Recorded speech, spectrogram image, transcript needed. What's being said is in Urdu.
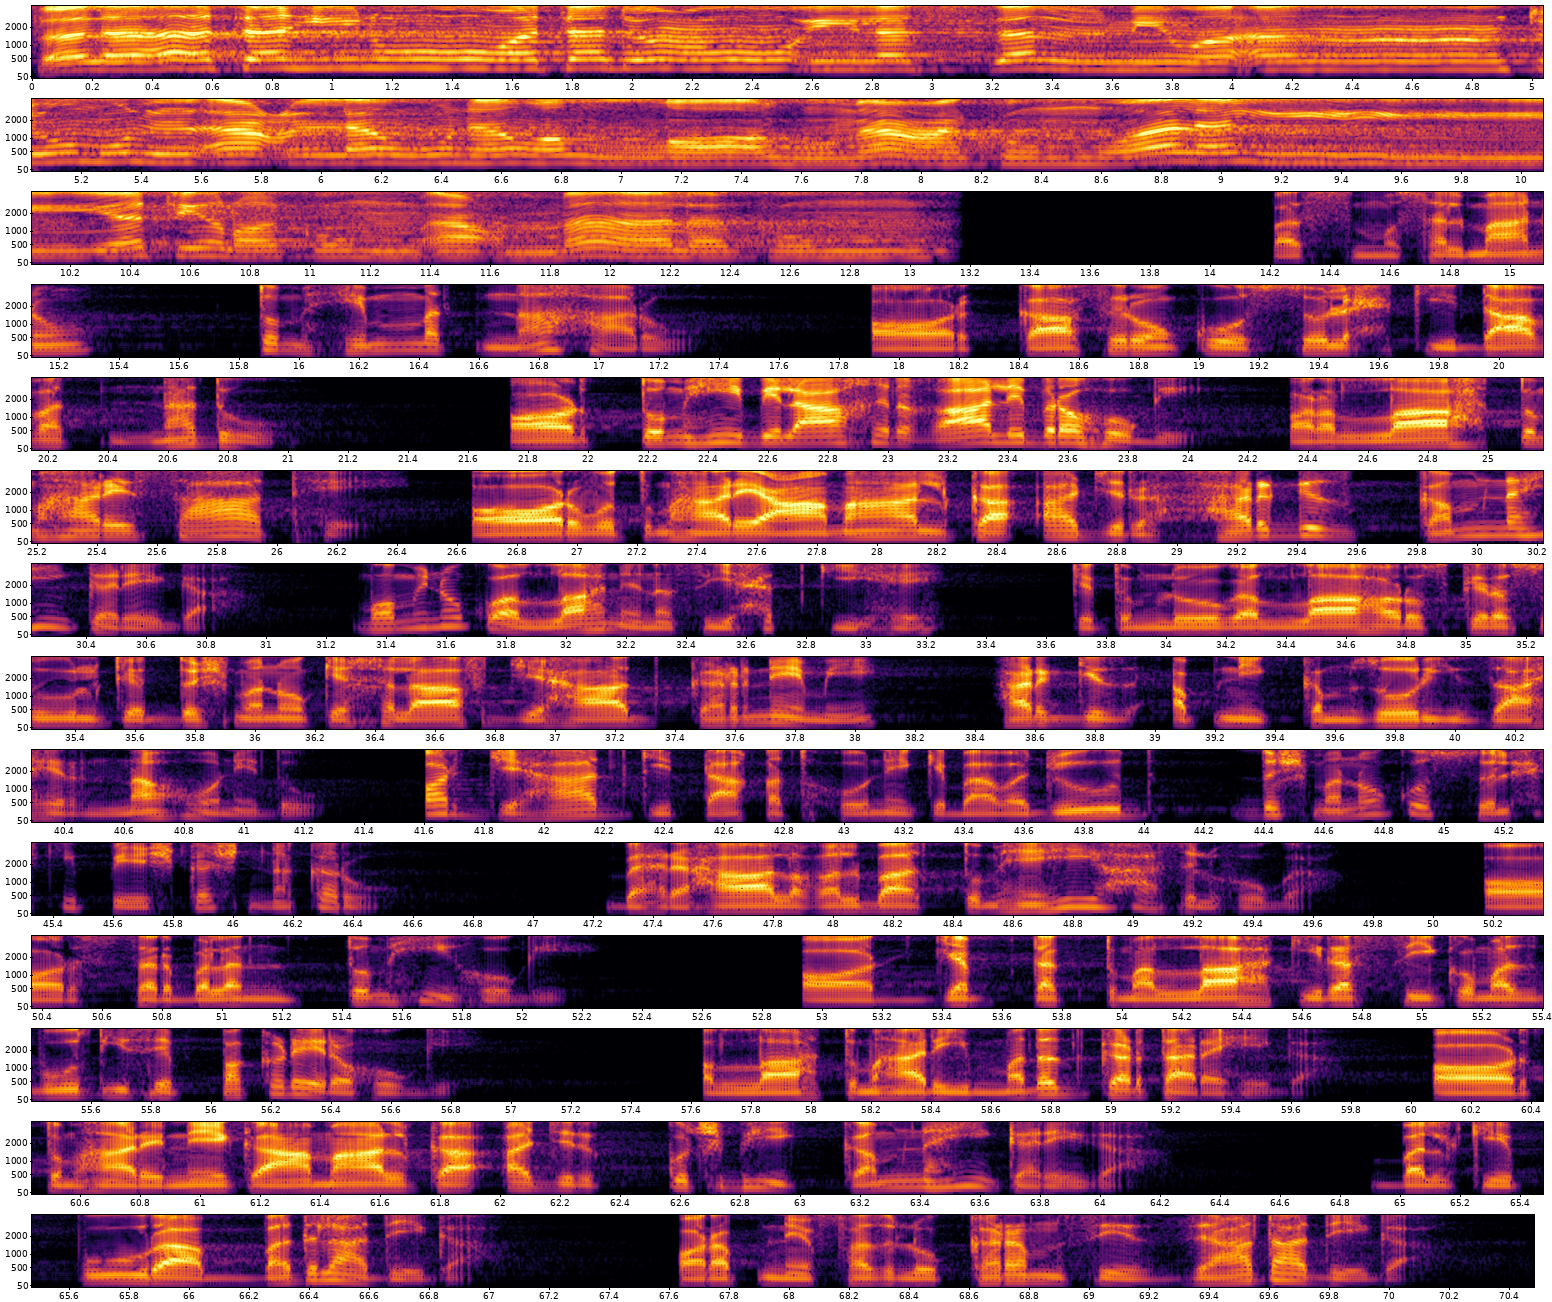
فلا تهنوا وتدعوا إلى السلم وأنتم الأعلون والله معكم ولن يتركم أعمالكم. بس مسلمانوں، تم ہمت نہ ہارو اور کافروں کو صلح کی دعوت نہ دو اور تم ہی بالآخر غالب رہو گی اور اللہ تمہارے ساتھ ہے۔ اور وہ تمہارے اعمال کا اجر ہرگز کم نہیں کرے گا۔ مومنوں کو اللہ نے نصیحت کی ہے کہ تم لوگ اللہ اور اس کے رسول کے دشمنوں کے خلاف جہاد کرنے میں ہرگز اپنی کمزوری ظاہر نہ ہونے دو اور جہاد کی طاقت ہونے کے باوجود دشمنوں کو صلح کی پیشکش نہ کرو۔ بہرحال غلبہ تمہیں ہی حاصل ہوگا اور سربلند تم ہی ہوگی اور جب تک تم اللہ کی رسی کو مضبوطی سے پکڑے رہو گے، اللہ تمہاری مدد کرتا رہے گا اور تمہارے نیک اعمال کا اجر کچھ بھی کم نہیں کرے گا، بلکہ پورا بدلہ دے گا اور اپنے فضل و کرم سے زیادہ دے گا۔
